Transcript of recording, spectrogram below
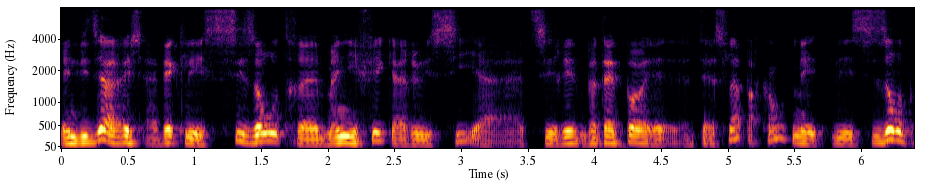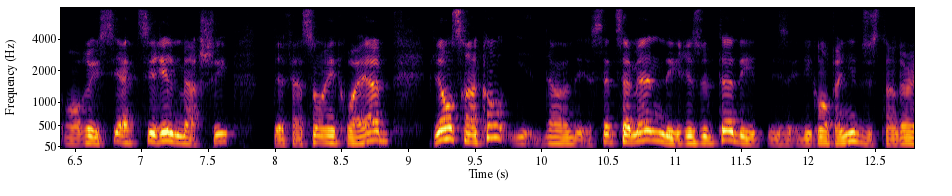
NVIDIA, avec les six autres euh, magnifiques, a réussi à attirer, peut-être pas Tesla par contre, mais les six autres ont réussi à attirer le marché de façon incroyable. Puis là, on se rend compte, dans cette semaine, les résultats des, des compagnies du Standard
